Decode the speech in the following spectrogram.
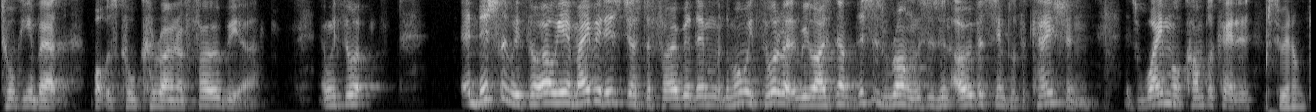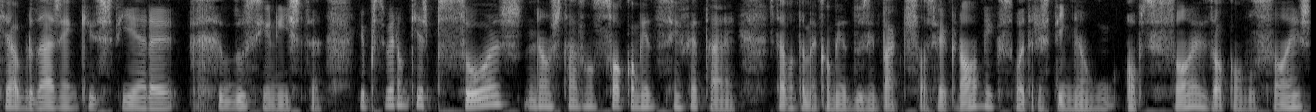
talking about what was called coronaphobia. And we thought, initially we thought, oh yeah, maybe it is just a phobia. Then the more we thought about it, realized, no, this is wrong. This is an oversimplification. It's way more complicated. Perceberam que a abordagem que existia era reducionista e perceberam que as pessoas não estavam só com medo de se infectarem, estavam também com medo dos impactos socioeconómicos, outras tinham obsessões ou convulsões,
